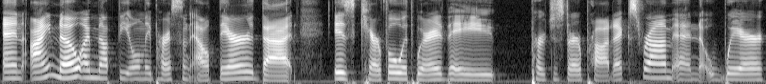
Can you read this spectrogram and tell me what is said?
And I know I'm not the only person out there that is careful with where they purchase their products from and where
